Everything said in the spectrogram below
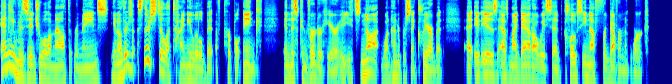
any residual amount that remains, you know, there's there's still a tiny little bit of purple ink in this converter here. It's not 100% clear, but uh, it is, as my dad always said, close enough for government work.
